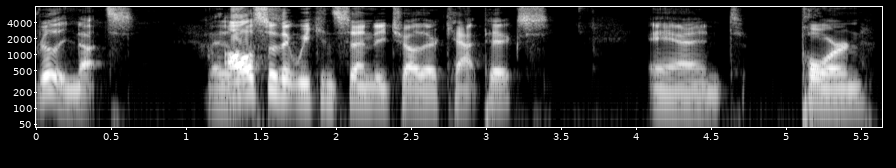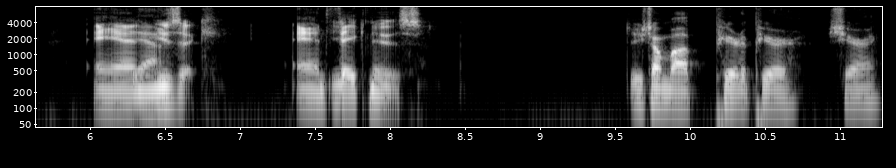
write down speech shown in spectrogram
really nuts. Also, that we can send each other cat pics, and porn, and Yeah. music, and fake news. Are you talking about peer to peer sharing?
